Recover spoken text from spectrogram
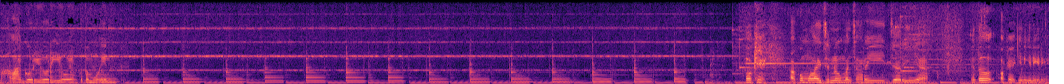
Malah Gorio-Rio yang kutemuin. Oke, okay, aku mulai jenuh mencari jarinya. Itu oke, okay, gini gini gini.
